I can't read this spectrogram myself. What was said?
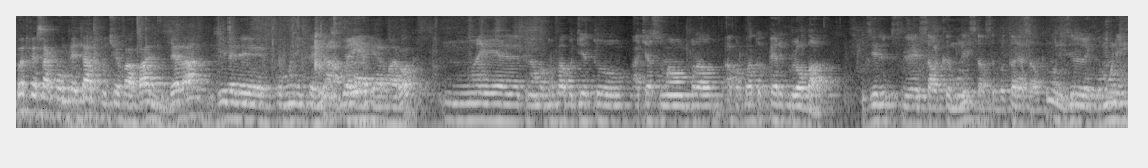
Văd că s-a completat cu ceva bani de la zilele Comunei Căiuși, da, de la iar Maroc. Noi, când am aprobat bugetul, acea sumă am aprobat-o per global. Zilele Salcâmului sau sărbătoarea Salcâmului, zilele Comunei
